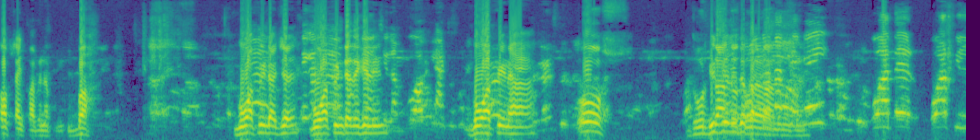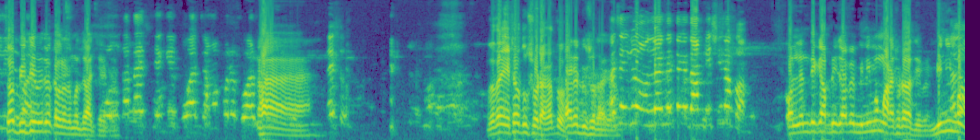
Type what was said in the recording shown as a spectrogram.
সব সাইজ পাবেন আপনি। বাহ! গোয়া প্রিন্ট আছে। গোয়া প্রিন্টটা দেখে নিন। গোয়া প্রিন্ট। হ্যাঁ। ও দুর্দান্ত সব বিধি পারবে। বিধি কালারের মধ্যে আছে এটা। হ্যাঁ। দাদা এটা দুশো টাকা তো? এটা দুশো টাকা। আচ্ছা এগুলো অনলাইনের থেকে দাম বেশি না কম? অনলাইন থেকে আপনি যাবেন মিনিমাম আড়াইশো টাকা দেবেন মিনিমাম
